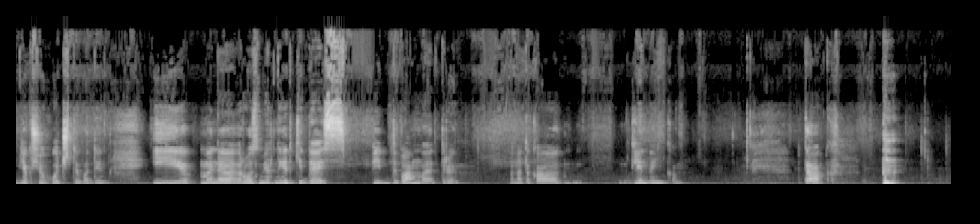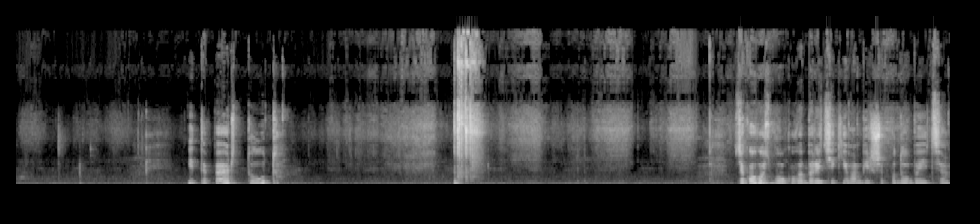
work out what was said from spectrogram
якщо хочете, в один. І в мене розмір нитки десь під 2 метри. Вона така длинненька. Так. І тепер тут. З якогось боку виберіть, який вам більше подобається.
